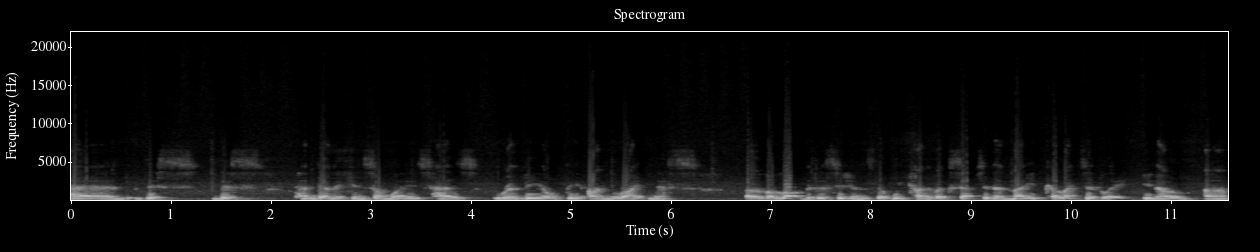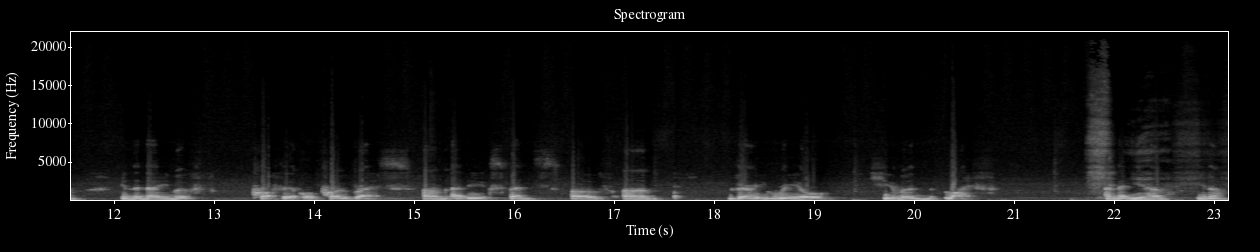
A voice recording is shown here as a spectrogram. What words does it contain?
and this this pandemic in some ways has revealed the unrightness of a lot of the decisions that we kind of accepted and made collectively, you know, um, in the name of profit or progress um, at the expense of um, very real human life. And then you have, you know,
